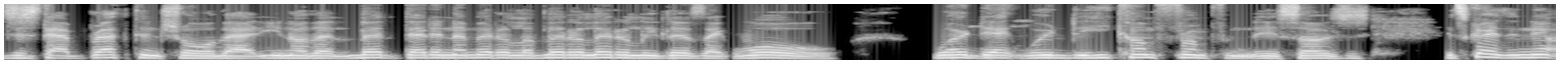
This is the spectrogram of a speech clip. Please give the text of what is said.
just that breath control, that you know that that in the middle of literally, literally, there's like whoa, where did where did he come from from this? So it's just, it's crazy. And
